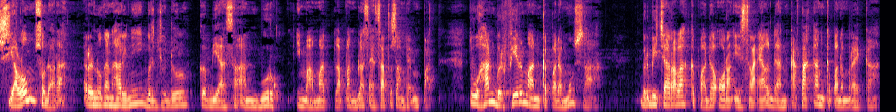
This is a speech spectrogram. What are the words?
Shalom saudara, renungan hari ini berjudul kebiasaan buruk Imamat 18 ayat 1 sampai 4. Tuhan berfirman kepada Musa, berbicaralah kepada orang Israel dan katakan kepada mereka,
